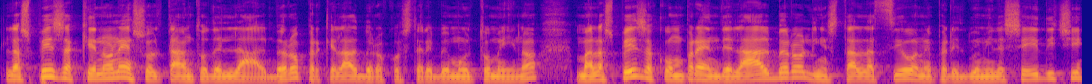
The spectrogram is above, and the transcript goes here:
la spesa che non è soltanto dell'albero, perché l'albero costerebbe molto meno, ma la spesa comprende l'albero, l'installazione per il 2016,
